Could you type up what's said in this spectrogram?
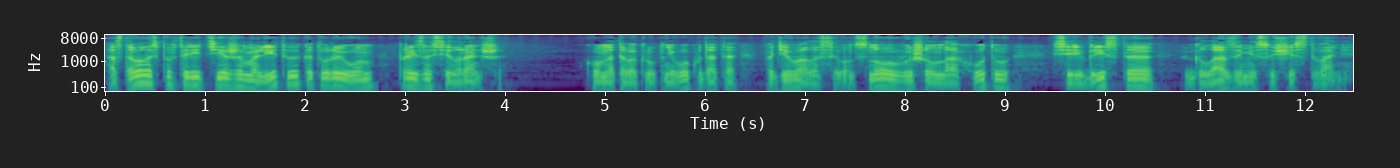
Оставалось повторить те же молитвы, которые он произносил раньше. Комната вокруг него куда-то подевалась, и он снова вышел на охоту серебристо-глазыми существами.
